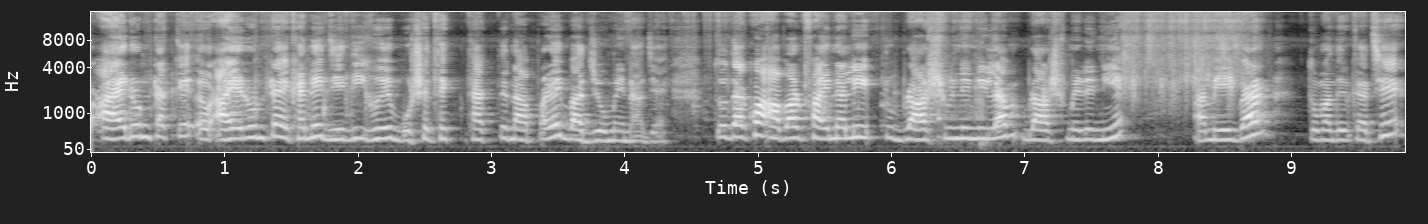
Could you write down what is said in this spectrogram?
আয়রনটাকে, আয়রনটা এখানে জেদি হয়ে বসে থাক- থাকতে না পারে বা জমে না যায়। তো দেখো, আবার ফাইনালি একটু ব্রাশ মেরে নিলাম ব্রাশ মেরে নিয়ে আমি এইবার তোমাদের কাছে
